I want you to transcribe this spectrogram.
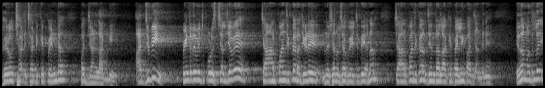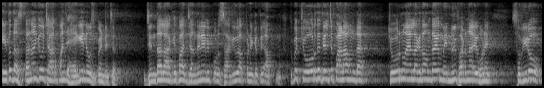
ਫਿਰ ਉਹ ਛੱਡ ਛੱਡ ਕੇ ਪਿੰਡ ਭੱਜਣ ਲੱਗ ਗਏ ਅੱਜ ਵੀ ਪਿੰਡ ਦੇ ਵਿੱਚ ਪੁਲਿਸ ਚੱਲ ਜਾਵੇ, ਚਾਰ ਪੰਜ ਘਰ ਜਿਹੜੇ ਨਸ਼ਾ ਨੁਸ਼ਾ ਵੇਚਦੇ ਆ ਨਾ, ਚਾਰ ਪੰਜ ਘਰ ਜਿੰਦਾ ਲਾ ਕੇ ਪਹਿਲੀ ਭੱਜ ਜਾਂਦੇ ਨੇ। ਇਹਦਾ ਮਤਲਬ ਇਹ ਤਾਂ ਦੱਸਦਾ ਨਾ ਕਿ ਉਹ ਚਾਰ ਪੰਜ ਹੈਗੇ ਨੇ ਉਸ ਪਿੰਡ 'ਚ। ਜਿੰਦਾ ਲਾ ਕੇ ਭੱਜ ਜਾਂਦੇ ਨੇ ਵੀ ਪੁਲਿਸ ਆ ਗਈ, ਉਹ ਆਪਣੇ ਕਿਤੇ ਆਪ- ਕਿਉਂਕਿ ਚੋਰ ਦੇ ਦਿਲ 'ਚ ਪਾਲਾ ਹੁੰਦਾ ਚੋਰ ਨੂੰ ਐਂ ਲੱਗਦਾ ਹੁੰਦਾ ਕਿ ਮੈਨੂੰ ਹੀ ਫੜਨਾ ਆਏ ਹੋਣੇ। ਸੋ ਵੀਰੋ,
